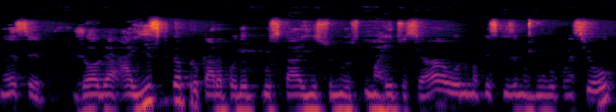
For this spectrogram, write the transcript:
né? Você joga a isca para o cara poder buscar isso numa rede social ou numa pesquisa no Google com SEO.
